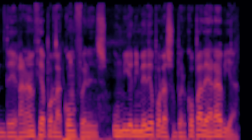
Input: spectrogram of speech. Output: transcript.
de ganancia por la Conference, un millón y medio por la Supercopa de Arabia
